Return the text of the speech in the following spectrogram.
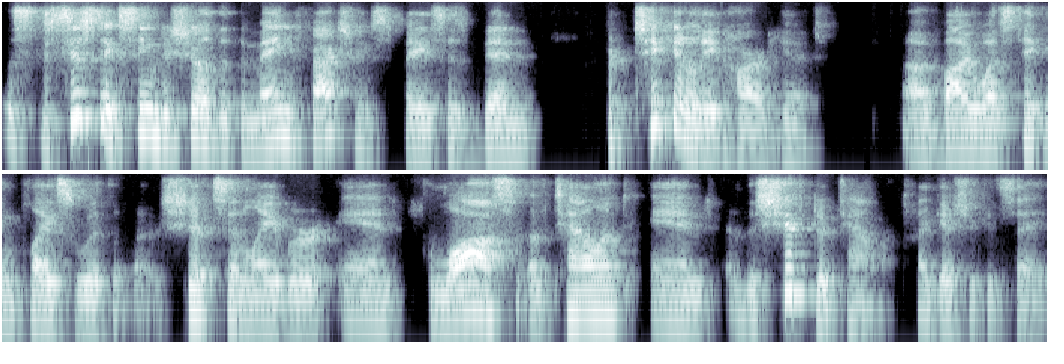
the statistics seem to show that the manufacturing space has been particularly hard hit uh, by what's taken place with uh, shifts in labor and loss of talent and the shift of talent, I guess you could say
